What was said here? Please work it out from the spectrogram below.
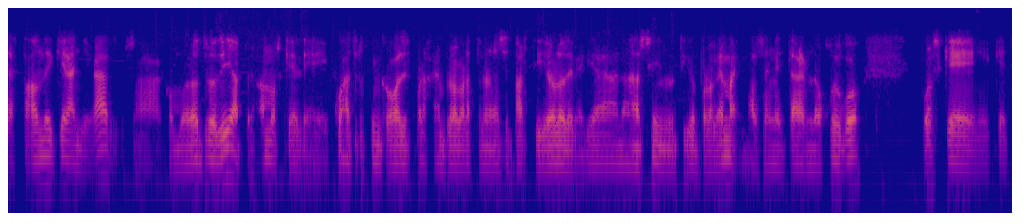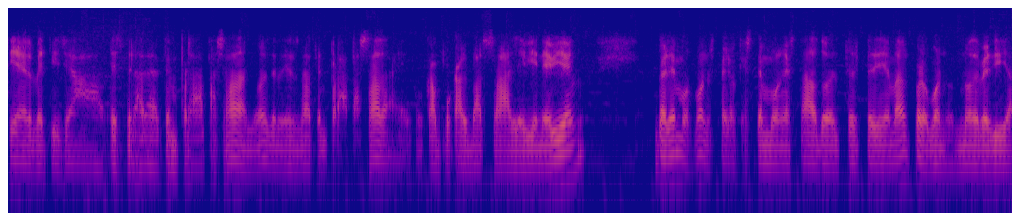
hasta dónde quieran llegar. O sea, como el otro día, pero vamos que de cuatro o cinco goles, por ejemplo, el Barcelona ese partido lo debería ganar sin ningún problema. Y vas a entrar en el juego pues que, tiene el Betis ya desde la temporada pasada, ¿no? Desde la temporada pasada. En un campo que al Barça le viene bien. Veremos, bueno, espero que esté en buen estado el césped y demás, pero bueno, no debería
